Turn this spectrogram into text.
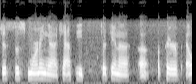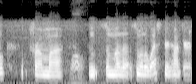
just this morning, uh, Kathy took in a, a a pair of elk from uh, some, some of the some of the western hunters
